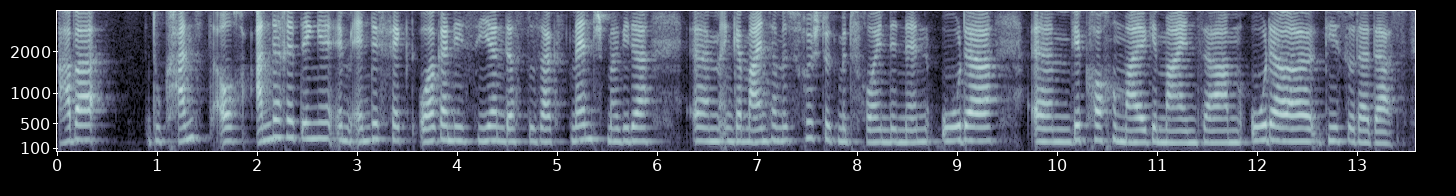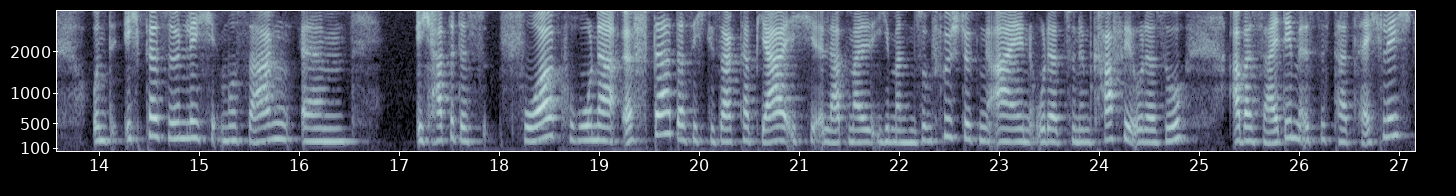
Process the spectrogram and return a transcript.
aber du kannst auch andere Dinge im Endeffekt organisieren, dass du sagst, Mensch, mal wieder ähm, ein gemeinsames Frühstück mit Freundinnen oder ähm, wir kochen mal gemeinsam oder dies oder das. Und ich persönlich muss sagen, ähm, ich hatte das vor Corona öfter, dass ich gesagt habe, ja, ich lade mal jemanden zum Frühstücken ein oder zu einem Kaffee oder so. Aber seitdem ist es tatsächlich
